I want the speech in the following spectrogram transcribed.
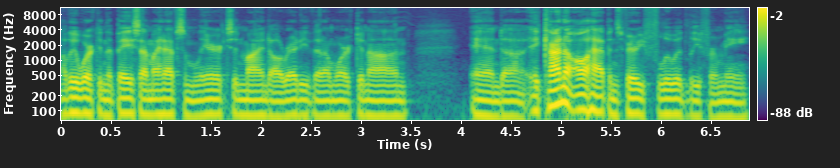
I'll be working the bass. I might have some lyrics in mind already that I'm working on. And uh, it kind of all happens very fluidly for me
